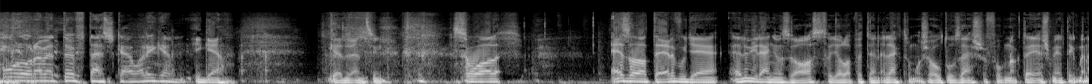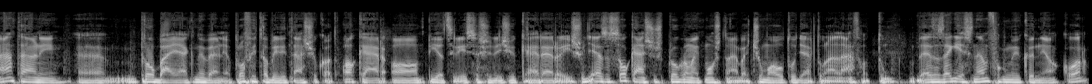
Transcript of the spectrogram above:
Pólóra vett tövtáskával, igen. igen, kedvencünk. Szóval ez a terv ugye előirányozza azt, hogy alapvetően elektromos autózásra fognak teljes mértékben átállni, próbálják növelni a profitabilitásukat, akár a piaci részesedésük kárára is. Ugye ez a szokásos program, amit mostanában egy csomó autógyártónál láthattunk. De ez az egész nem fog működni akkor,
